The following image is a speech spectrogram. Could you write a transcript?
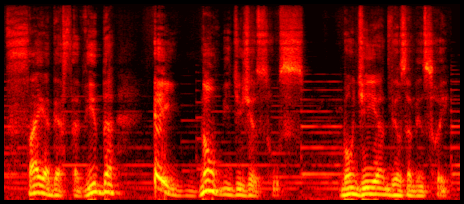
saia desta vida em nome de Jesus. Bom dia, Deus abençoe.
